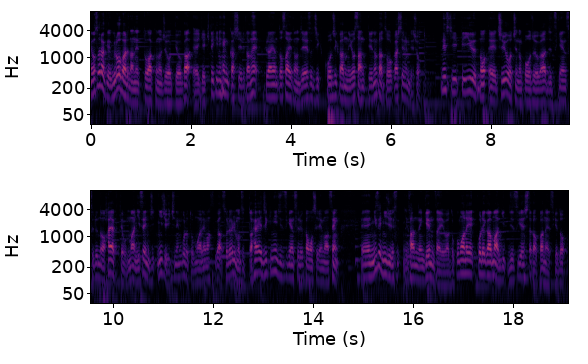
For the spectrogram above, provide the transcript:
えおそらくグローバルなネットワークの状況が、え劇的に変化しているため、クライアントサイトの JS 実行時間の予算っていうのが増加してるんでしょう。で、CPU の、え中央値の向上が実現するのは早くても、まあ、2021年頃と思われますが、それよりもずっと早い時期に実現するかもしれません。え2023年現在はどこまでこれがまあ実現したかわかんないですけど、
